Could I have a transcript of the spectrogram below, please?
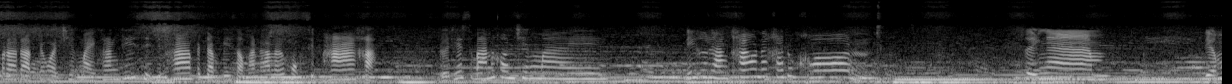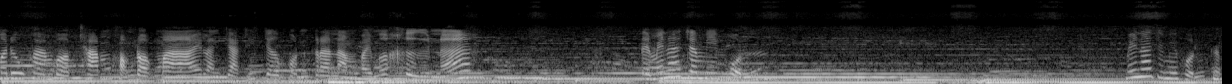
ประดับจังหวัดเชียงใหม่ครั้งที่ 45 ประจำปี 2565 ค่ะ โดยเทศบาลนครเชียงใหม่ นี่คือทางเข้านะคะทุกคน สวยงาม เดี๋ยวมาดูความบอบช้ำของดอกไม้หลังจากที่เจอผลกระหน่ำไปเมื่อคืนนะ แต่ไม่น่าจะมีผล ไม่น่าจะมีผลกับ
